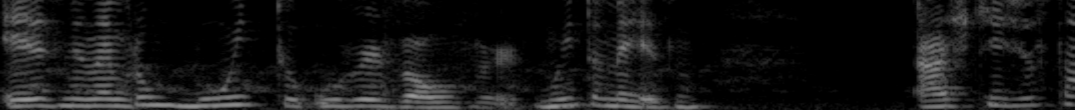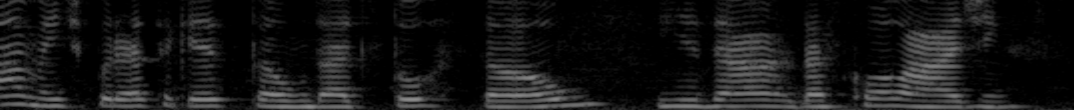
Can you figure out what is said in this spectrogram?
Eles me lembram muito o Revolver, muito mesmo. Acho que justamente por essa questão da distorção e da, das colagens.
